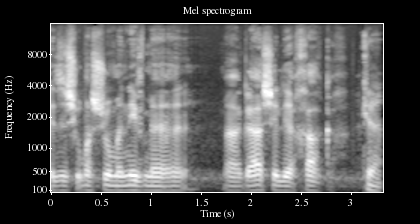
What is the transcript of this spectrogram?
איזשהו משהו מניב מה... מההגעה שלי אחר כך. כן.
